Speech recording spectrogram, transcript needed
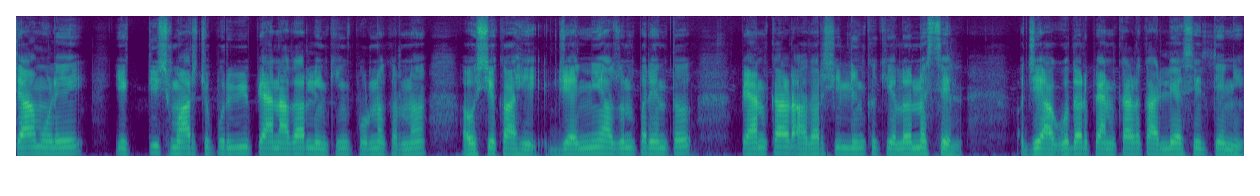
त्यामुळे एकतीस मार्चपूर्वी पॅन आधार लिंकिंग पूर्ण करणं आवश्यक आहे. ज्यांनी अजूनपर्यंत पॅन कार्ड आधारशी लिंक केलं नसेल जे अगोदर पॅन कार्ड काढले असेल त्यांनी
